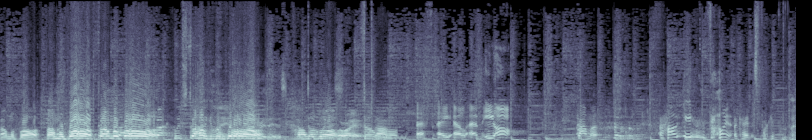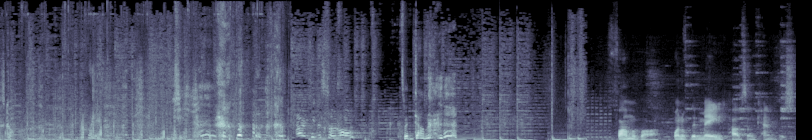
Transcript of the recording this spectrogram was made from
Falmer Bar. Falmer Bar. Falmer Bar. Backwards Falmer diagonally. Bar. Look at this. Bar. All right. Falmer Fam. Bar. F A L M E R. Grammar. How do you even find? Okay, let's fucking. Let's go. How did this so long? Because we're dumb. Falmer Bar, one of the main pubs on campus.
